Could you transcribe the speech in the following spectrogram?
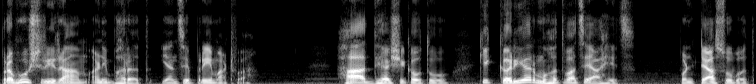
प्रभू श्रीराम आणि भरत यांचे प्रेम आठवा. हा अध्याय शिकवतो की करिअर महत्त्वाचे आहेच पण त्यासोबत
